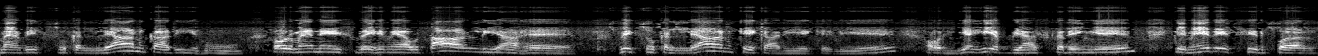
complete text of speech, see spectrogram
मैं विश्व कल्याणकारी हूँ और मैंने इस देह में अवतार लिया है विश्व कल्याण के कार्य के लिए। और यही अभ्यास करेंगे कि मेरे सिर पर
